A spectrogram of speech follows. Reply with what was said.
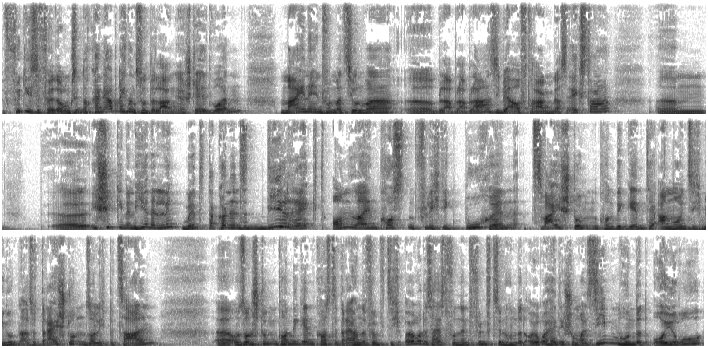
für diese Förderung sind noch keine Abrechnungsunterlagen erstellt worden. Meine Information war, äh, bla bla bla, Sie beauftragen das extra. Ähm, äh, ich schicke Ihnen hier einen Link mit, da können Sie direkt online kostenpflichtig buchen, zwei Stunden Kontingente an 90 Minuten, also drei Stunden soll ich bezahlen. Äh, und so ein Stundenkontingent kostet 350 Euro, das heißt von den 1500 Euro hätte ich schon mal 700 Euro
